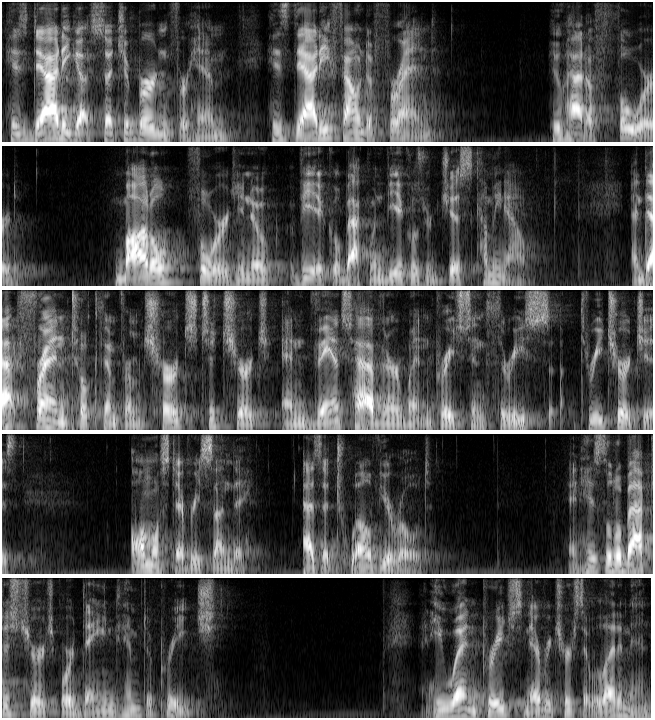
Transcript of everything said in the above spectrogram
his daddy got such a burden for him. His daddy found a friend who had a Ford, model Ford, you know, vehicle, back when vehicles were just coming out. And that friend took them from church to church, and Vance Havner went and preached in three, three churches almost every Sunday as a 12 year old. And his little Baptist church ordained him to preach. And he went and preached in every church that would let him in.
